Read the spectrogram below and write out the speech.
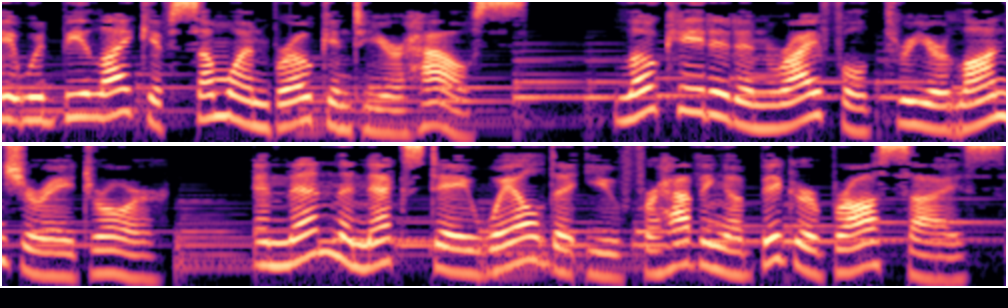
It would be like if someone broke into your house, located and rifled through your lingerie drawer, and then the next day wailed at you for having a bigger bra size.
